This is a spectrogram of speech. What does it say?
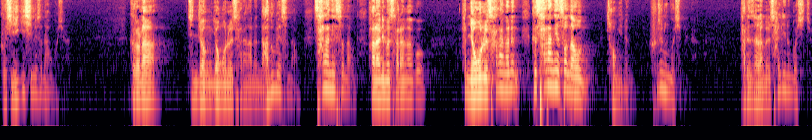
그것이 이기심에서 나온 것이라. 그러나 진정 영혼을 사랑하는 나눔에서 나온, 사랑에서 나온, 하나님을 사랑하고 한 영혼을 사랑하는 그 사랑에서 나온 정의는 흐르는 것입니다. 다른 사람을 살리는 것이죠.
